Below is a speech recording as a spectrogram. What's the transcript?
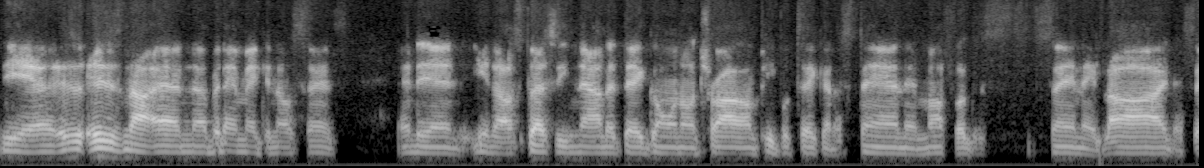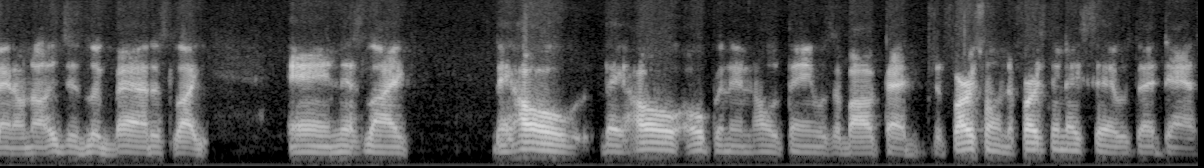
Yeah, it, is not adding up. It ain't making no sense. And then, you know, especially now that they're going on trial and people taking a stand and motherfuckers saying they lied and saying, oh no, it just looked bad. It's like, and it's like, they whole they whole opening whole thing was about that. The first one, the first thing they said was that dance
